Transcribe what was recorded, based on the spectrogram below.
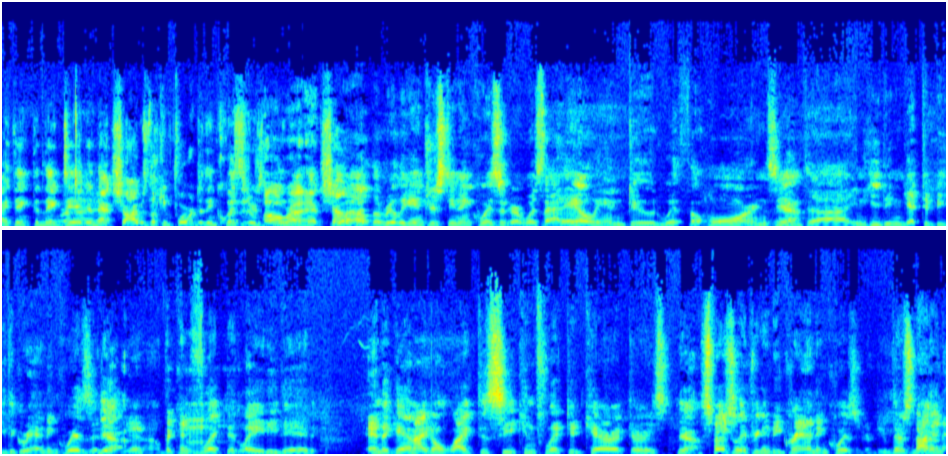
I think than they did in that show. I was looking forward to the Inquisitors Oh, being right. on that show, well, but the really interesting Inquisitor was that alien dude with the horns, Yeah. and uh, and he didn't get to be the Grand Inquisitor. Yeah. you know, the conflicted lady did. And again, I don't like to see conflicted characters. Yeah. especially if you're going to be Grand Inquisitor, dude. There's not Yeah. an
